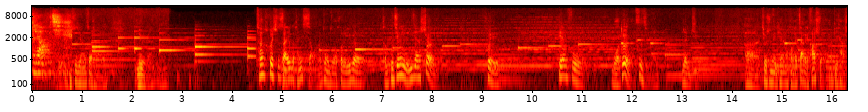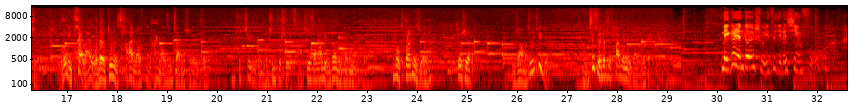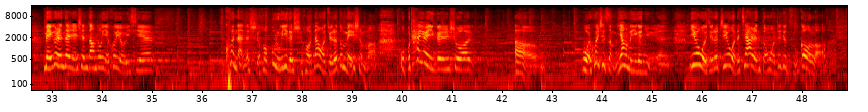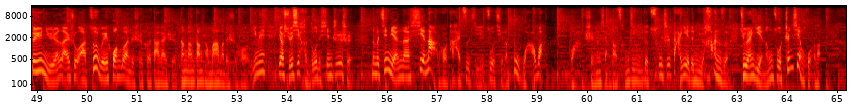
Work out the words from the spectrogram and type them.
很了不起。世界上最好的女人。他会是在一个很小的动作或者一个很不经意的一件事儿里，会颠覆我对我自己的认知。呃，就是那天后来家里发水了，地下室，我说你快来，我在蹲着擦，你知道他拿着毛巾沾着水里说，我说这个我真不舍得擦，这是咱俩领证那天买回来。然后我突然就觉得，就是你知道吗？就是这点，你就觉得是他给你带来的改变。每个人都有属于自己的幸福。每个人在人生当中也会有一些困难的时候、不如意的时候，但我觉得都没什么。我不太愿意跟人说，呃，我会是怎么样的一个女人，因为我觉得只有我的家人懂我，这就足够了。对于女人来说啊，最为慌乱的时刻大概是刚刚当上妈妈的时候，因为要学习很多的新知识。那么今年呢，谢娜然后她还自己做起了布娃娃。哇，谁能想到曾经一个粗枝大叶的女汉子，居然也能做针线活了？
